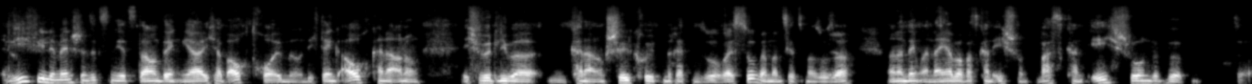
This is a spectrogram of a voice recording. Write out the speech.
wie viele Menschen sitzen jetzt da und denken, ja, ich habe auch Träume und ich denke auch, keine Ahnung, ich würde lieber, keine Ahnung, Schildkröten retten, so, weißt du, wenn man es jetzt mal so sagt. Und dann denkt man, naja, aber was kann ich schon, was kann ich schon bewirken? So.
